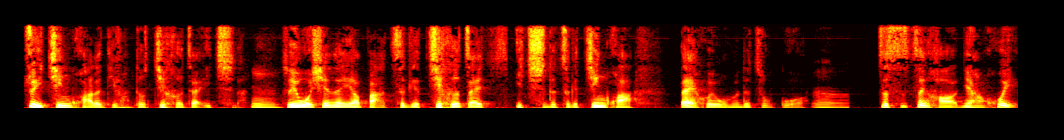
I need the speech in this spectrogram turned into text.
最精华的地方都结合在一起了。嗯，所以我现在要把这个结合在一起的这个精华带回我们的祖国。嗯，这是正好两会，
